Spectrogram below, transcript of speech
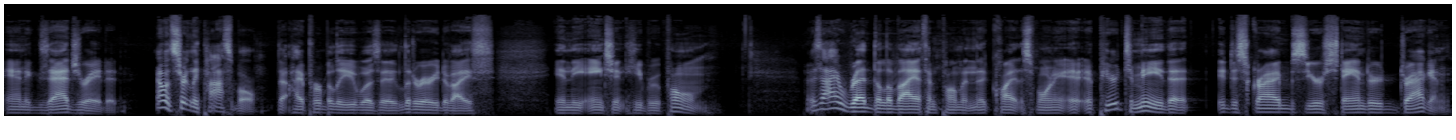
and exaggerated. Now, it's certainly possible that hyperbole was a literary device in the ancient Hebrew poem. As I read the Leviathan poem in the quiet this morning, it appeared to me that it describes your standard dragon.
